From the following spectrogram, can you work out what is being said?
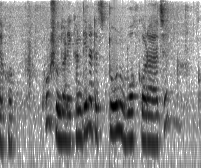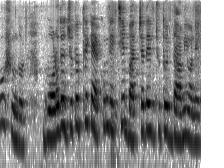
দেখো খুব সুন্দর। এখান দিয়ে না একটা স্টোন ওয়াক করা আছে, খুব সুন্দর। বড়দের জুতোর থেকে এখন দেখছি বাচ্চাদের জুতোর দামই অনেক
